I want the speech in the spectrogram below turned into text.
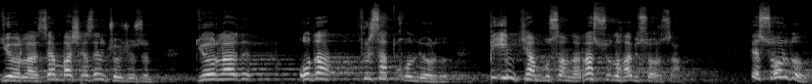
diyorlar. Sen başkasının çocuğusun diyorlardı. O da fırsat kolluyordu. Bir imkan bulsam da Resulullah'a bir sorsam. Ve sordu.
